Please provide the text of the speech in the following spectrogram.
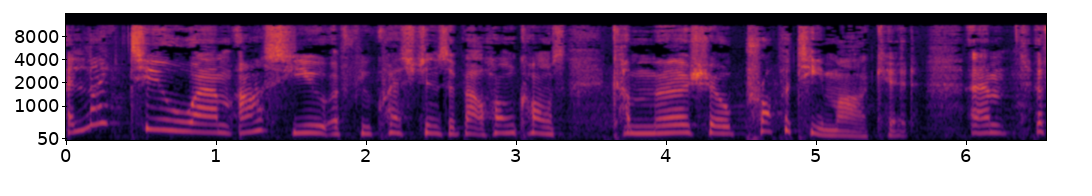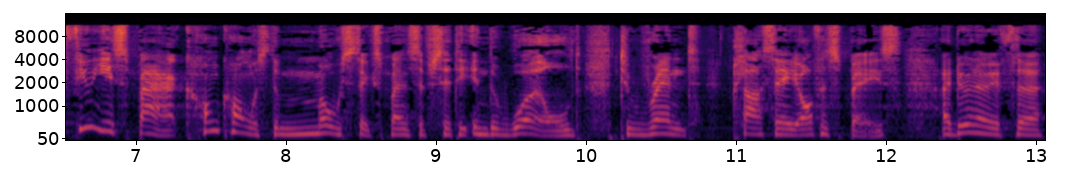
I'd like to um, ask you a few questions about Hong Kong's commercial property market. Um, a few years back, Hong Kong was the most expensive city in the world to rent Class A office space. I don't know if the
